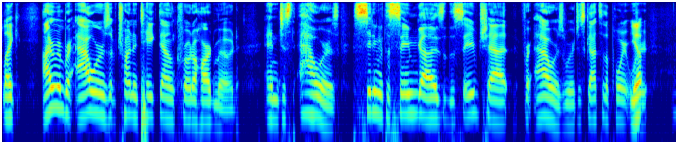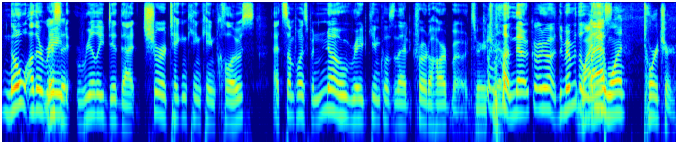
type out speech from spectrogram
Like I remember hours of trying to take down Crota hard mode and just hours sitting with the same guys in the same chat for hours where it just got to the point Yep. where no other raid really did that. Sure, Taken King came close at some points, but no raid came close to that Crota hard mode. It's very Come true. on, no Crota. Mode. Remember the Why last do you want torture?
